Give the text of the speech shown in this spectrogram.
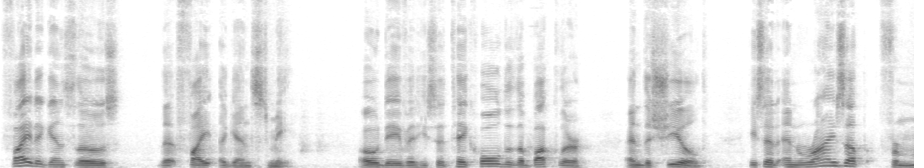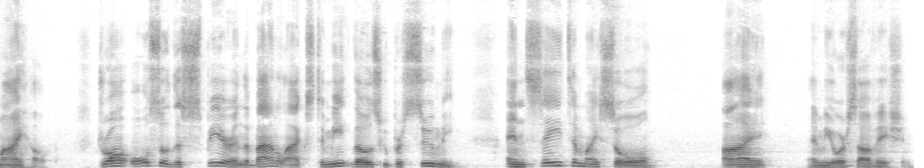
fight against those that fight against me. Oh, David, he said, take hold of the buckler and the shield. He said, and rise up for my help. Draw also the spear and the battle axe to meet those who pursue me, and say to my soul, I am your salvation.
